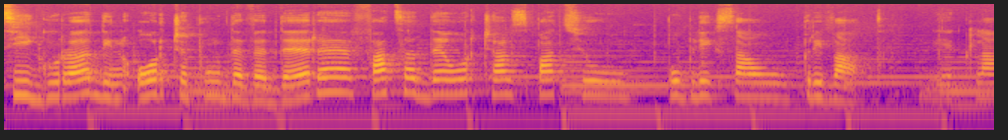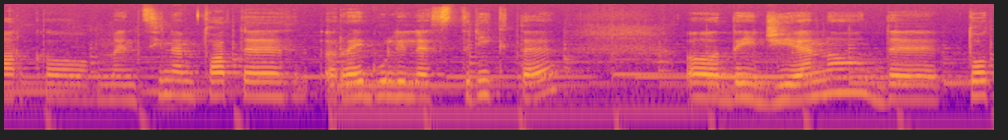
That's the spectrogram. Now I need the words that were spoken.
sigură din orice punct de vedere față de orice alt spațiu public sau privat. E clar că menținem toate regulile stricte uh, de igienă, de tot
